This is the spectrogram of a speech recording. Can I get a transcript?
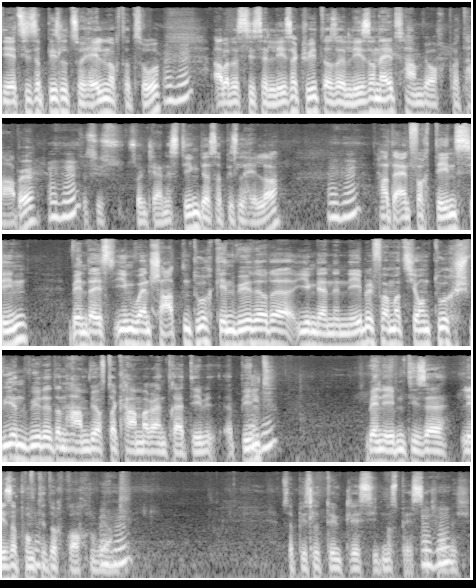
Jetzt ist es ein bisschen zu hell noch dazu, mhm. aber das ist ein Lasergrid, also ein Lasernetz haben wir auch portabel. Mhm. Das ist so ein kleines Ding, der ist ein bisschen heller. Mhm. Hat einfach den Sinn, wenn da jetzt irgendwo ein Schatten durchgehen würde oder irgendeine Nebelformation durchschwirren würde, dann haben wir auf der Kamera ein 3D-Bild, mhm. wenn eben diese Laserpunkte durchbrochen werden. Mhm. So ein bisschen dünkel sieht man es besser, glaube ich.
